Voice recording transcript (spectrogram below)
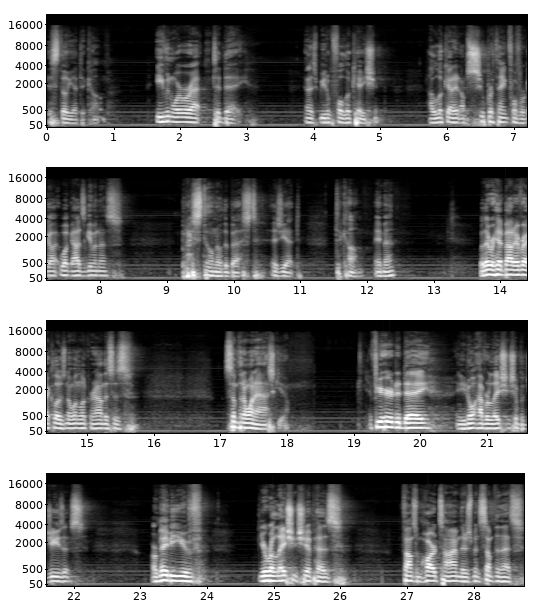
is still yet to come. Even where we're at today, in this beautiful location, I look at it, I'm super thankful for God, what God's given us but I still know the best is yet to come. Amen. With every head bowed, every eye closed, no one look around, this is something I want to ask you. If you're here today and you don't have a relationship with Jesus, or maybe you've your relationship has found some hard time, there's been something that's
